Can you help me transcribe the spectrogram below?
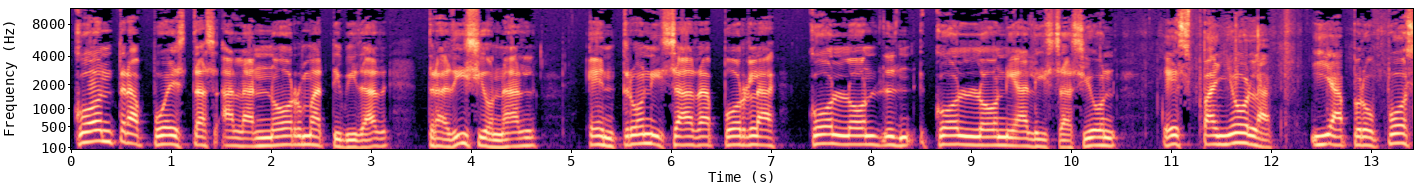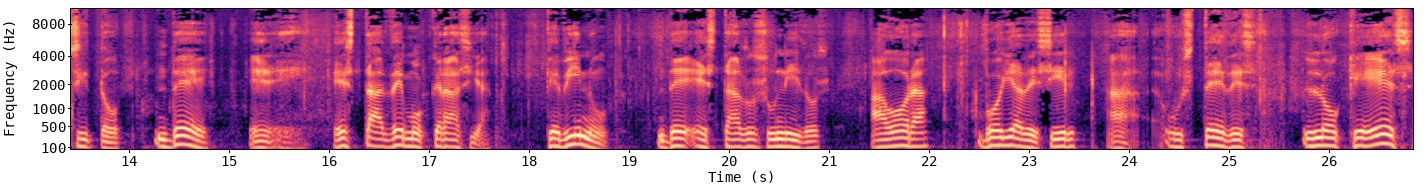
contrapuestas a la normatividad tradicional entronizada por la colonialización española. Y a propósito de eh, esta democracia que vino de Estados Unidos, ahora voy a decir a ustedes lo que es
